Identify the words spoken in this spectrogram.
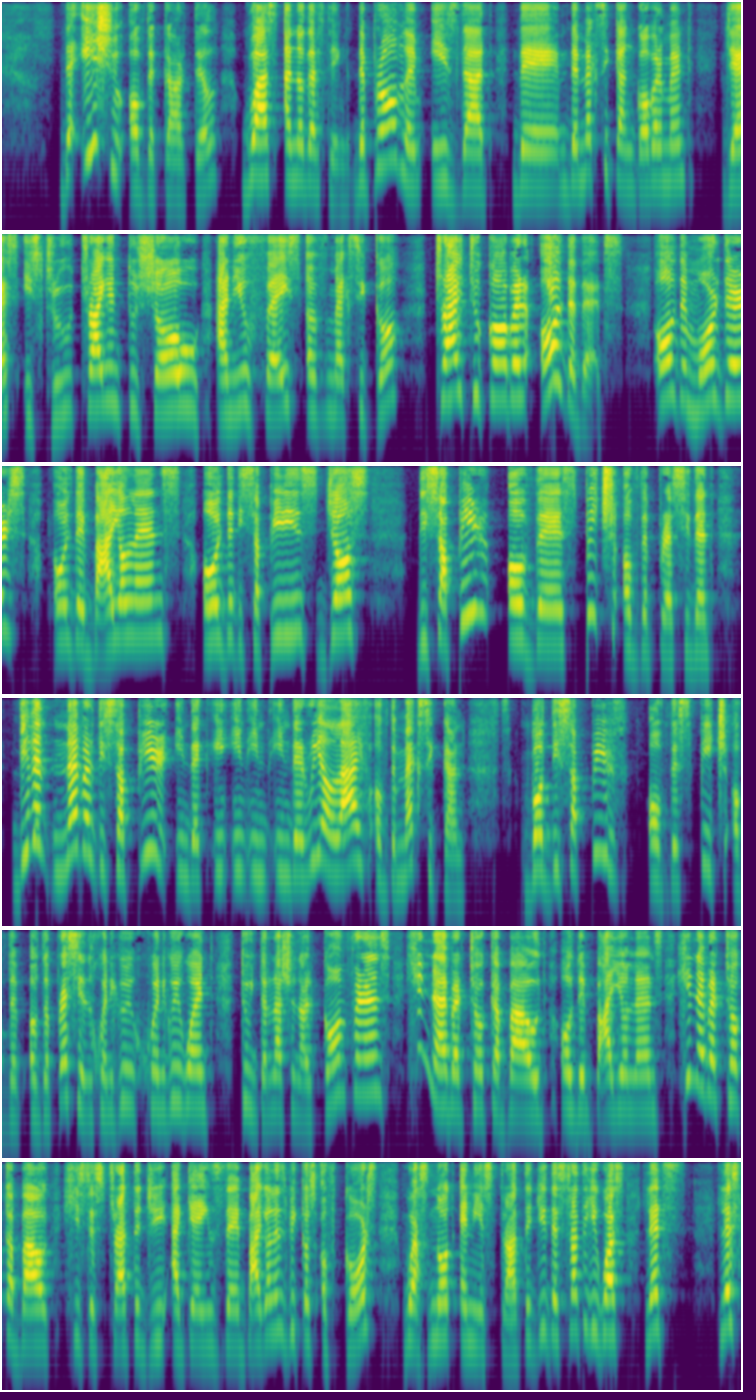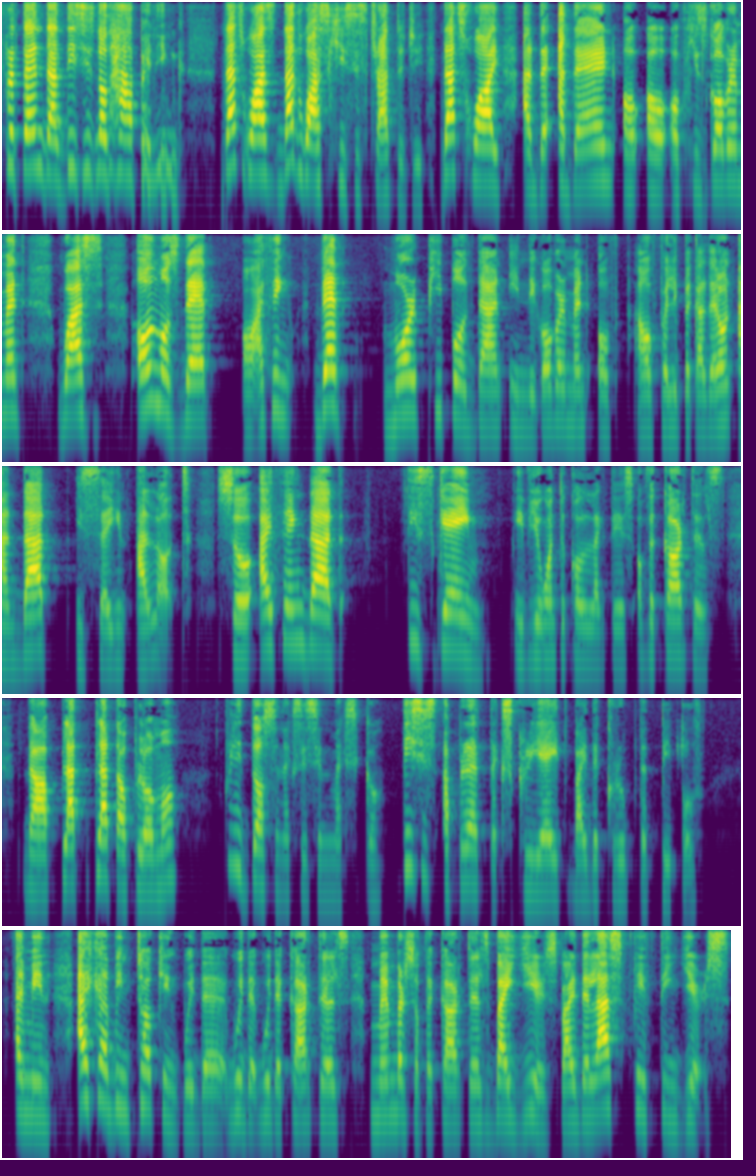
The issue of the cartel was another thing. The problem is that the, the mexican government Yes, is true. Trying to show a new face of Mexico, try to cover all the deaths, all the murders, all the violence, all the disappearance, just disappear of the speech of the president didn't never disappear in the in, in, in the real life of the Mexican, but disappeared of the speech of the of the president. When we when we went to international conference he never talked about all the violence. He never talked about his strategy against the violence because of course was not any strategy. The strategy was let's let's pretend that this is not happening that was that was his strategy that's why at the at the end of, of, of his government was almost dead or i think dead more people than in the government of, of Felipe Calderon, and that is saying a lot. So I think that this game, if you want to call it like this, of the cartels, the plat- plata o plomo, really doesn't exist in Mexico. This is a pretext created by the corrupted people. I mean, I have been talking with the with the with the cartels, members of the cartels, by years, by the last fifteen years.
